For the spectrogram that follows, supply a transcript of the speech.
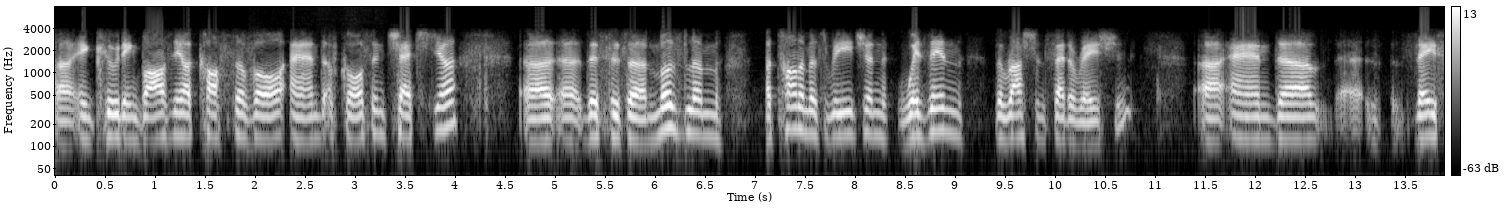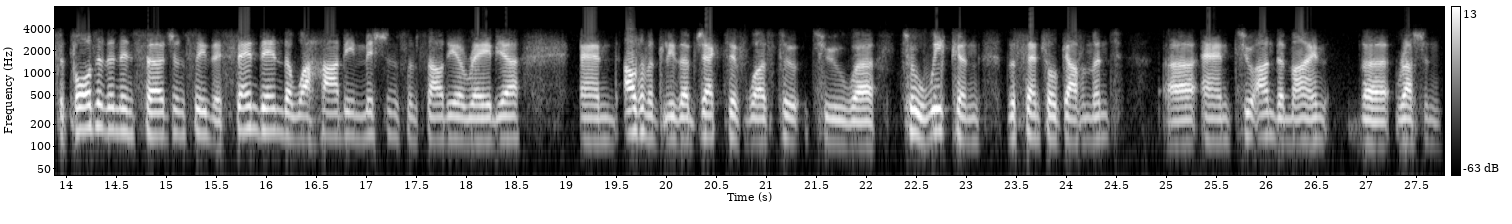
uh, including Bosnia, Kosovo, and of course in Chechnya. Uh, uh, this is a Muslim autonomous region within the Russian Federation. Uh, and uh, they supported an insurgency. They sent in the Wahhabi missions from Saudi Arabia, and ultimately the objective was to to uh, to weaken the central government uh, and to undermine the Russian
